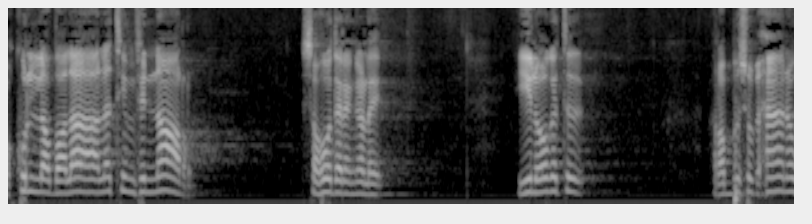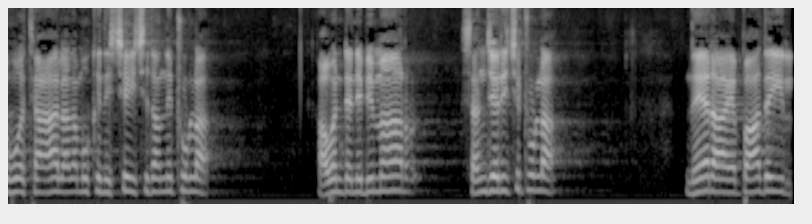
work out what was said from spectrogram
وكل ضلالة في النار സഹോദരങ്ങളെ ഈ ലോകത്ത് റബ്ബ് സുബാനുഹുവ ചാല നമുക്ക് നിശ്ചയിച്ച് തന്നിട്ടുള്ള അവൻ്റെ നബിമാർ സഞ്ചരിച്ചിട്ടുള്ള നേരായ പാതയിൽ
